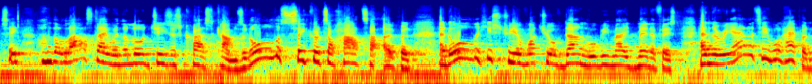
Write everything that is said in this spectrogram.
See, on the last day when the Lord Jesus Christ comes and all the secrets of hearts are open and all the history of what you've done will be made manifest and the reality will happen,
